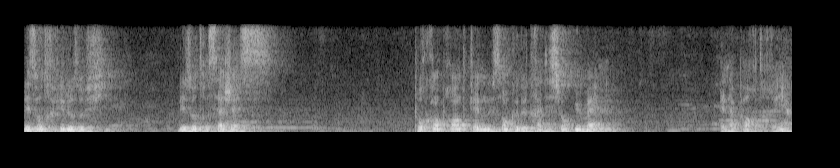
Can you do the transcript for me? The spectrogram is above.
les autres philosophies, les autres sagesses, pour comprendre qu'elles ne sont que de traditions humaines. Elles n'apportent rien.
